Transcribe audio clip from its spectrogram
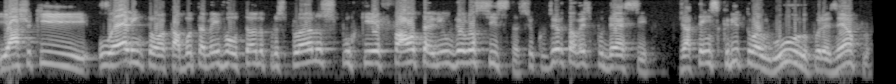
E acho que o Wellington acabou também voltando para os planos porque falta ali um velocista. Se o Cruzeiro talvez pudesse já ter inscrito o Angulo, por exemplo,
